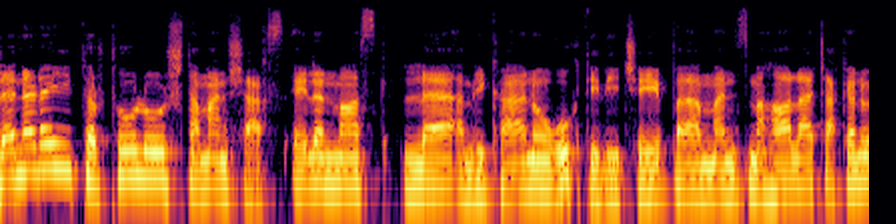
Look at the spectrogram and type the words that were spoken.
د نړۍ تر ټولو شتمن شخص ایلن ماسک له امریکایانو غوښتي دي چې په منځمهاله ټاکنو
